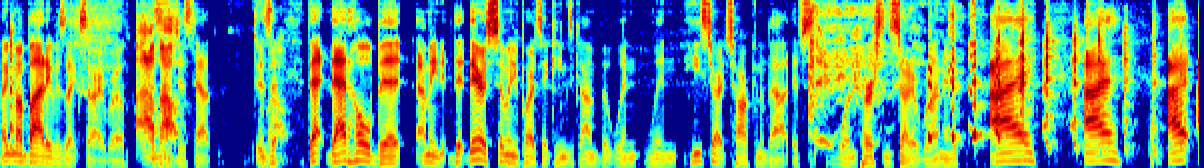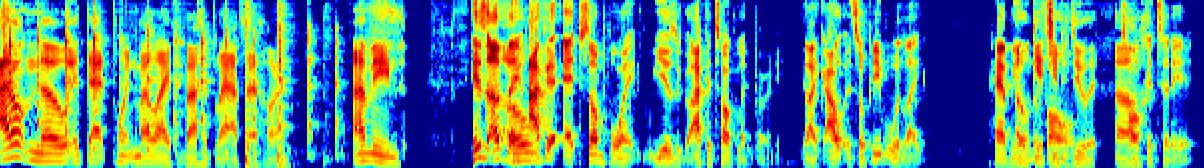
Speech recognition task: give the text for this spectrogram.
Like my body was like, "Sorry, bro. Ah, this I'm is out. just how." Is that, that that whole bit? I mean, th- there are so many parts at Kings of Comedy, but when when he starts talking about if one person started running, I, I, I, I don't know at that point in my life if I had laughed that hard. I mean, his other thing. Oh. I could at some point years ago, I could talk like Bernie. Like I, so people would like have me Oh, on the get you to phone do it. Oh. talking to that.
